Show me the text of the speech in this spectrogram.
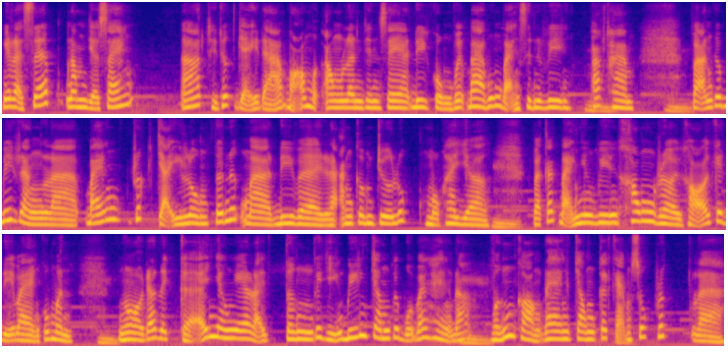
nghĩa là sếp 5 giờ sáng đó, thì thức dậy đã bỏ mật ong lên trên xe đi cùng với ba bốn bạn sinh viên ừ. part time ừ. và anh có biết rằng là bán rất chạy luôn tới nước mà đi về là ăn cơm trưa lúc một hai giờ ừ. và các bạn nhân viên không rời khỏi cái địa bàn của mình ừ. ngồi đó để kể nhau nghe lại từng cái diễn biến trong cái buổi bán hàng đó ừ. vẫn còn đang trong cái cảm xúc rất là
